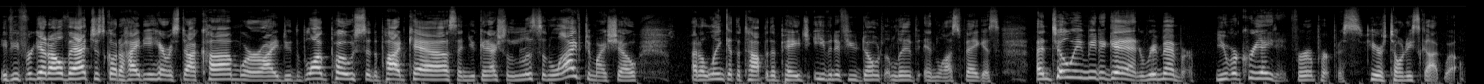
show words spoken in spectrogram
If you forget all that, just go to HeidiHarris.com where I do the blog posts and the podcasts, and you can actually listen live to my show at a link at the top of the page, even if you don't live in Las Vegas. Until we meet again, remember, you were created for a purpose. Here's Tony Scottwell.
